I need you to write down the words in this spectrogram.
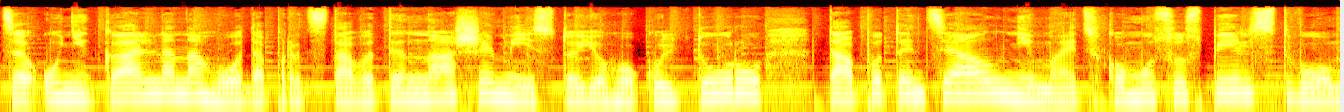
Це унікальна нагода представити наше місто, його культуру та потенціал німецькому суспільству.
